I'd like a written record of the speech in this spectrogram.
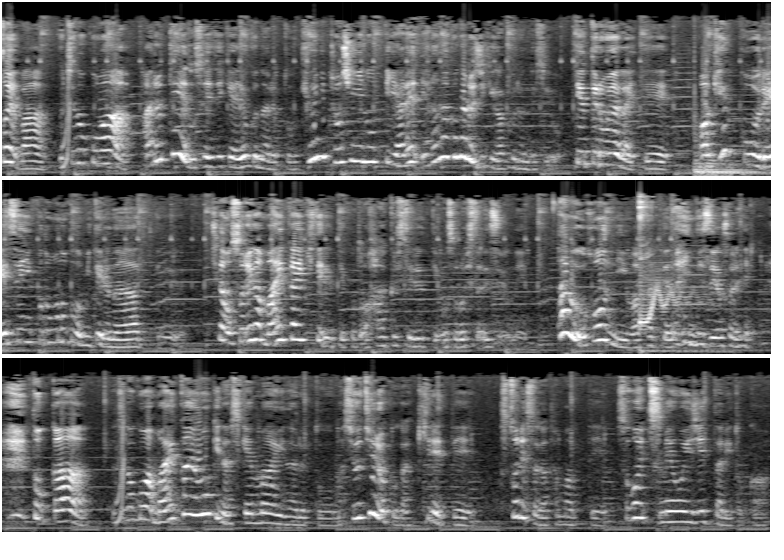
例えばうちの子はある程度成績が良くなると急に調子に乗ってやれやらなくなる時期が来るんですよ。って言ってる親がいてあ結構冷静に子供のこと見てるなっていう。しかもそれが毎回来てるってことを把握してるっていう恐ろしさですよね。多分本人分かってないんですよそれ。とかうちの子は毎回大きな試験前になると、まあ、集中力が切れてストレスが溜まってすごい爪をいじったりとか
